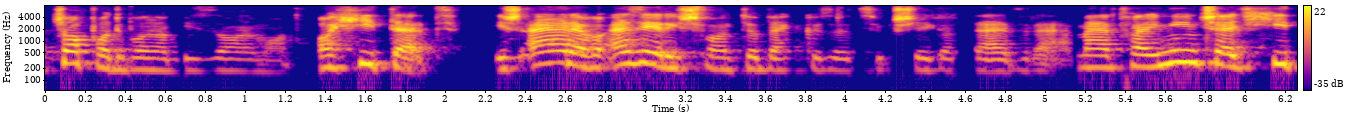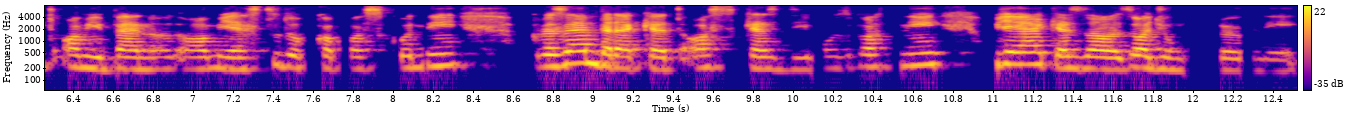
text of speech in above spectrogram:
csapatban a bizalmat, a hitet, és erre, ezért is van többek között szükség a tervre. Mert ha nincs egy hit, amiben, amihez tudok kapaszkodni, akkor az embereket azt kezdi mozgatni, ugye elkezd az agyunk rögni,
